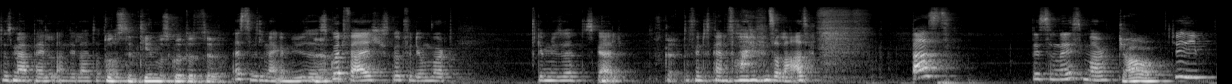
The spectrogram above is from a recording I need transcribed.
Das ist mein Appell an die Leute Tut es den Tieren was Gutes. Das Esst ein bisschen mehr Gemüse. Ja. Ist gut für euch, ist gut für die Umwelt. Gemüse, das ist geil. ist geil. Du findest keine Freude im Salat. Passt. Bis zum nächsten Mal. Ciao. Tschüssi.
